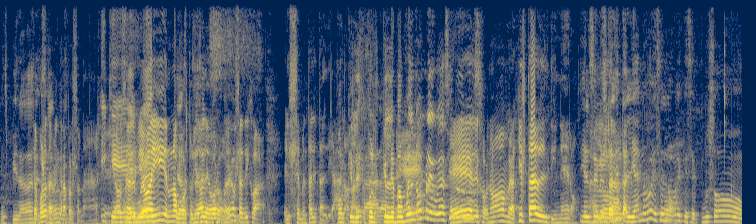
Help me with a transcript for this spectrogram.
inspirada en Que Apolo esa también gran personaje. Y que- o sea, vio güey. ahí en una oportunidad de oro, ¿eh? O sea, dijo, ah, el cemental italiano. Porque ¿no? le, claro. porque le mamó el Eh. nombre, güey, así. Eh, dijo, no, hombre, aquí está el dinero. Y el cemental italiano es el Oh. nombre que se puso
